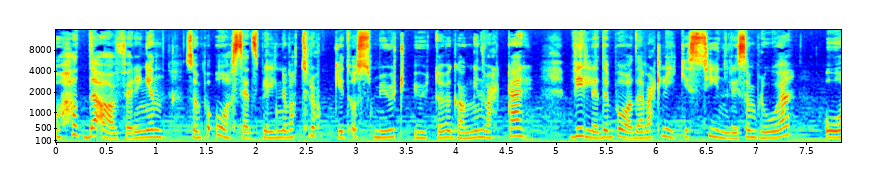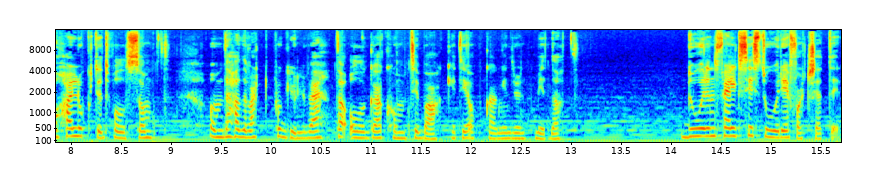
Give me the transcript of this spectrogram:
Og hadde avføringen, som på åstedsbildene var tråkket og smurt utover gangen, vært der, ville det både vært like synlig som blodet og ha luktet voldsomt om det hadde vært på gulvet da Olga kom tilbake til oppgangen rundt midnatt. Dorenfelds historie fortsetter.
